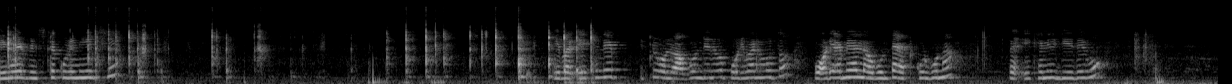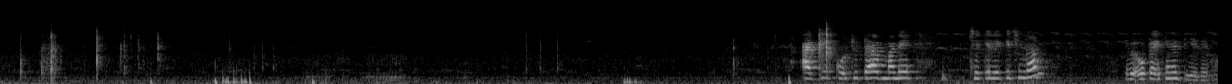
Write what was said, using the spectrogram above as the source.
এইভাবে পেস্টটা করে নিয়েছি। এবার এখানে একটু লবণ দিয়ে দেবো পরিমাণ মতো। পরে আমি আর লবণটা অ্যাড করব না। তা এখানেই দিয়ে দেবো। আর যে কচুটা মানে ছেঁকে রেখেছিলাম, এবার ওটা এখানে দিয়ে দেবো।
